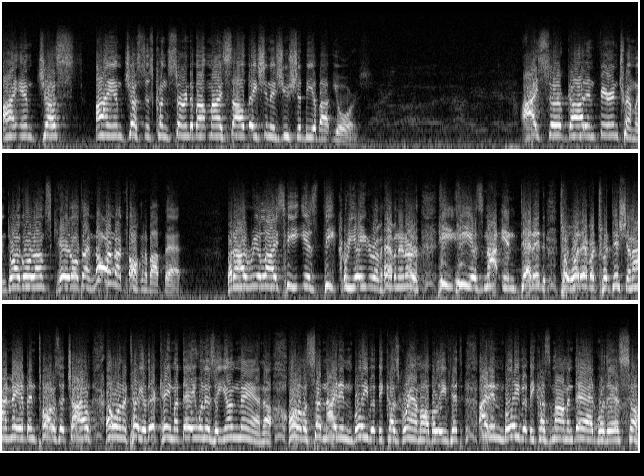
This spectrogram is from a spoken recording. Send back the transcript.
I am just I am just as concerned about my salvation as you should be about yours. I serve God in fear and trembling. Do I go around scared all the time? No, I'm not talking about that. But I realize He is the creator of heaven and earth. He, he is not indebted to whatever tradition I may have been taught as a child. I want to tell you, there came a day when, as a young man, uh, all of a sudden I didn't believe it because grandma believed it. I didn't believe it because mom and dad were this. Uh,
